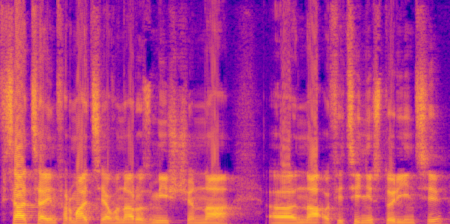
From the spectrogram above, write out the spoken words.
вся ця інформація вона розміщена е, на офіційній сторінці е,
